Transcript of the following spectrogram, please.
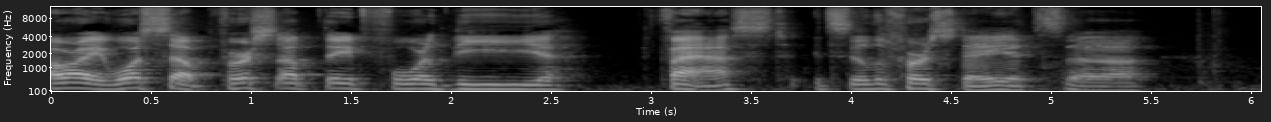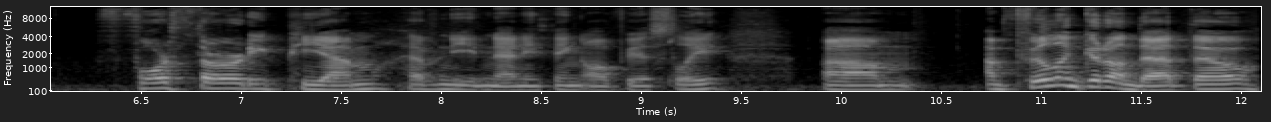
All right, what's up? First update for the fast. It's still the first day. It's uh, 4.30 p.m. Haven't eaten anything, obviously. Um, I'm feeling good on that though,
